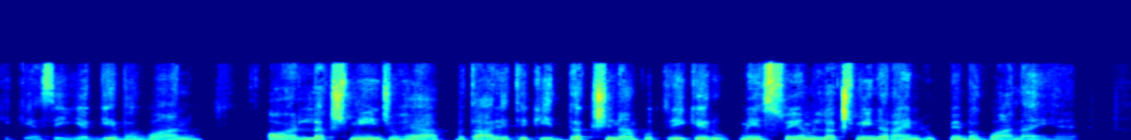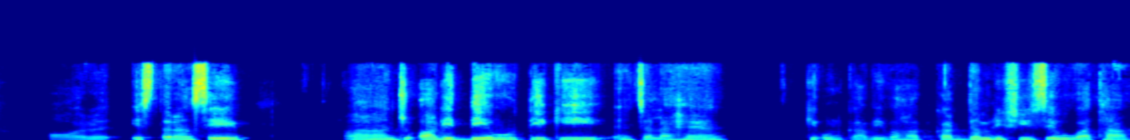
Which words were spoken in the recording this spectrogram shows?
कि कैसे यज्ञ भगवान और लक्ष्मी जो है, आप बता रहे थे कि दक्षिणा पुत्री के रूप में, स्वयं लक्ष्मी नारायण रूप में भगवान आए हैं। और इस तरह से जो आगे देवहूति की चला है कि उनका विवाह करदम ऋषि से हुआ था,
